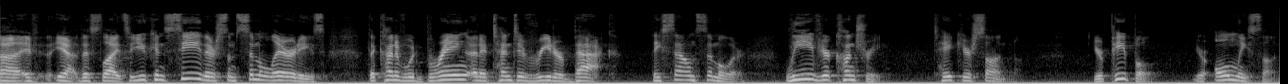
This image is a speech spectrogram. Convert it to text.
uh, if, yeah, this slide. So you can see there's some similarities that kind of would bring an attentive reader back. They sound similar. Leave your country, take your son, your people, your only son,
